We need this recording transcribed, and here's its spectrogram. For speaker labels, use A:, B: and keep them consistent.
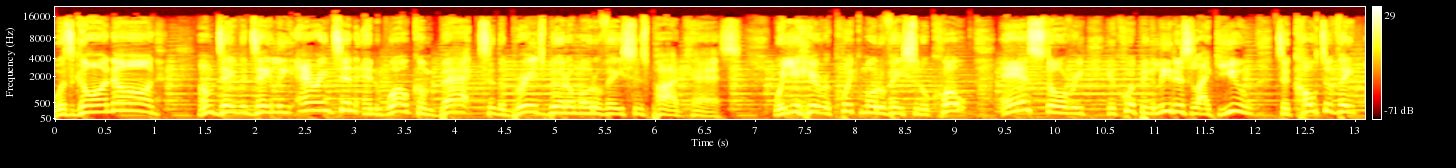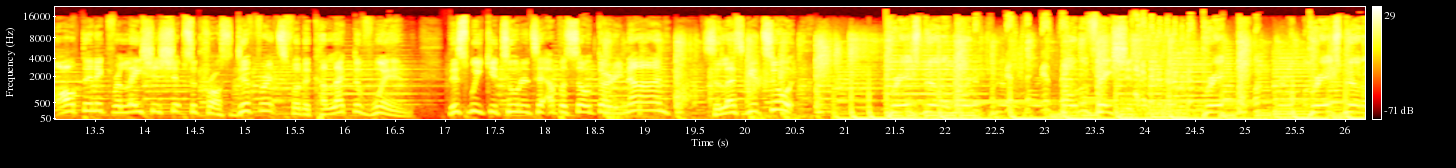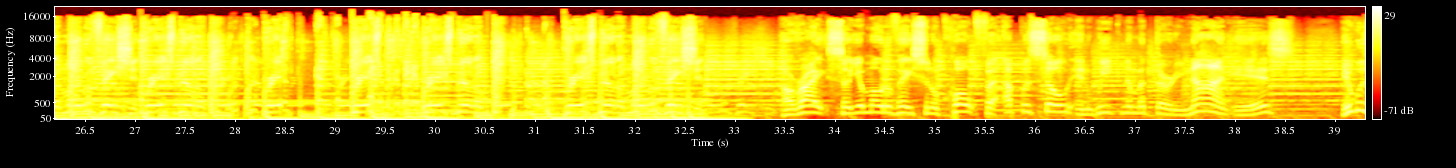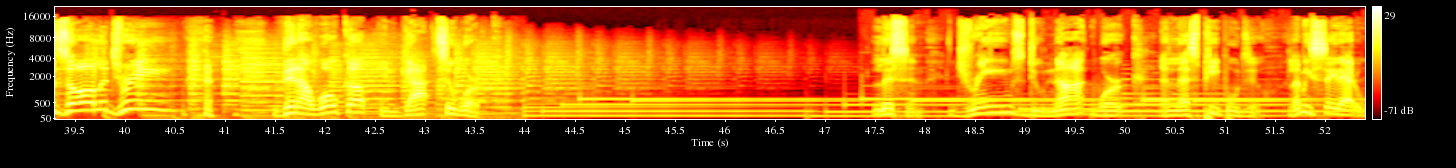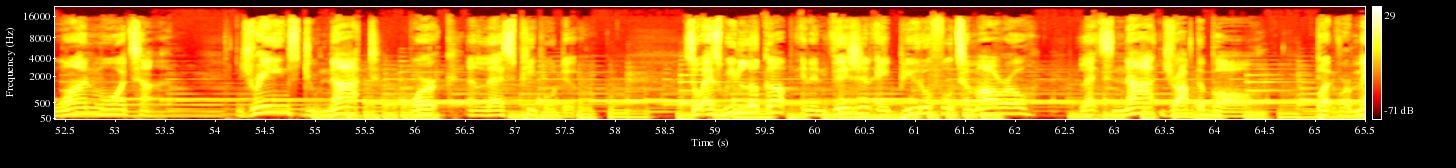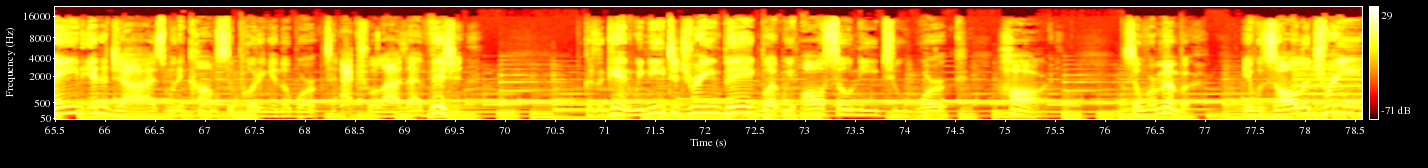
A: What's going on? I'm David Daly Arrington, and welcome back to the Bridge Builder Motivations Podcast, where you hear a quick motivational quote and story equipping leaders like you to cultivate authentic relationships across difference for the collective win. This week, you're tuning to episode 39, so let's get to it. Bridge Builder motiv- Motivation. Bridge, bridge Builder Motivation. Bridge Builder. Bridge Motivation. All right, so your motivational quote for episode in week number 39 is It was all a dream. then I woke up and got to work. Listen, dreams do not work unless people do. Let me say that one more time. Dreams do not work unless people do. So, as we look up and envision a beautiful tomorrow, let's not drop the ball, but remain energized when it comes to putting in the work to actualize that vision. Because again, we need to dream big, but we also need to work hard. So, remember, it was all a dream.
